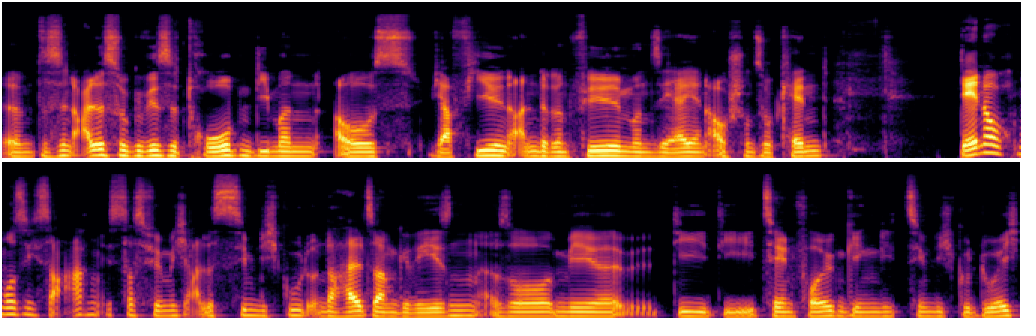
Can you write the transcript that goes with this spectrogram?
ähm, das sind alles so gewisse Tropen, die man aus ja vielen anderen Filmen und Serien auch schon so kennt. Dennoch muss ich sagen, ist das für mich alles ziemlich gut unterhaltsam gewesen. Also mir die, die zehn Folgen gingen die ziemlich gut durch.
